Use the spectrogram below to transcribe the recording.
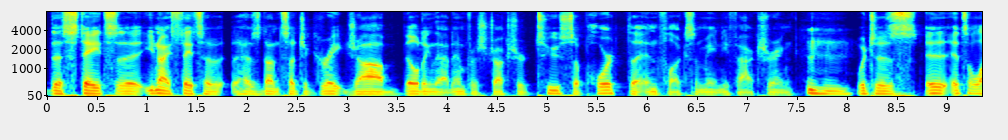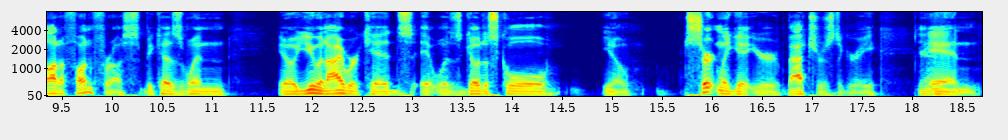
the states uh, united states have, has done such a great job building that infrastructure to support the influx in manufacturing Mm-hmm. which is it, it's a lot of fun for us because when you know you and i were kids it was go to school you know certainly get your bachelor's degree Yeah. and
